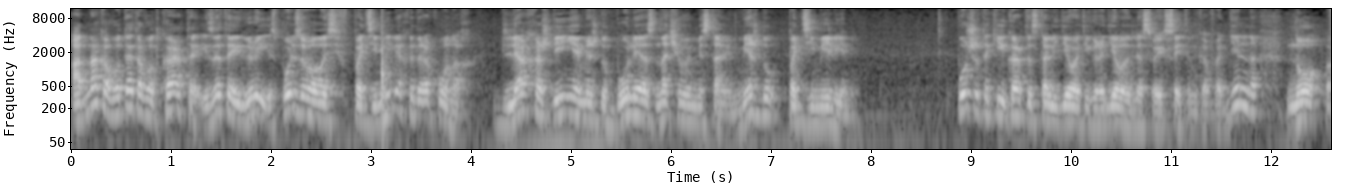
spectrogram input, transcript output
Однако вот эта вот карта из этой игры использовалась в подземельях и драконах для хождения между более значимыми местами, между подземельями. Позже такие карты стали делать игроделы для своих сеттингов отдельно, но э,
